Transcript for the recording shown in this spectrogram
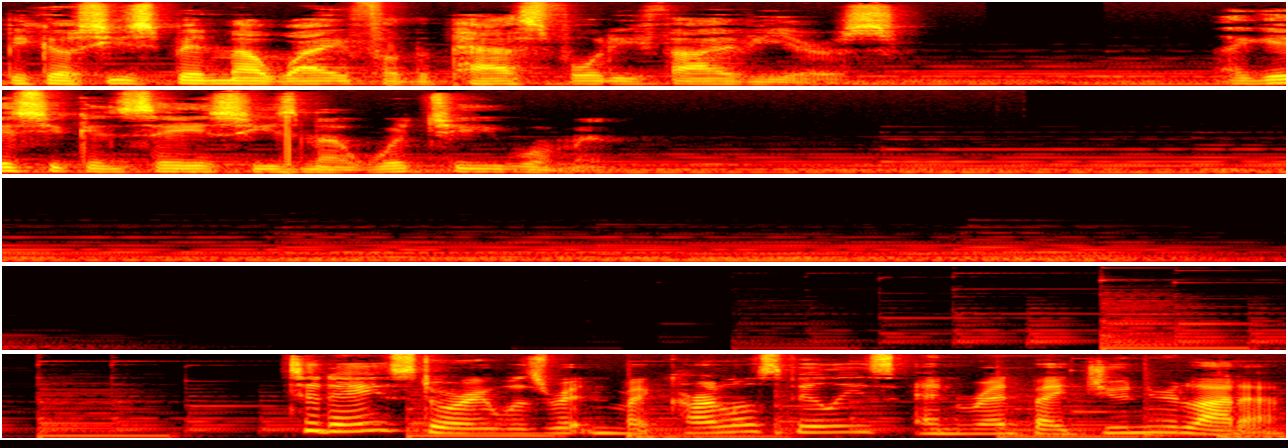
because she's been my wife for the past 45 years. I guess you can say she's my witchy woman. Today's story was written by Carlos Phillies and read by Junior Lara.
